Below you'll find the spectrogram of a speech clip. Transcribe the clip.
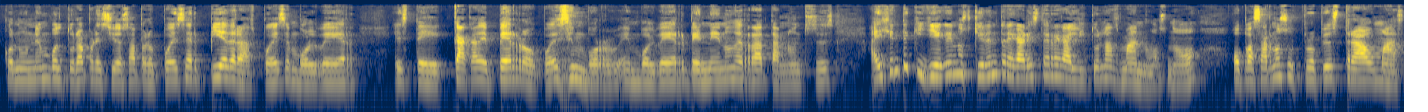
con una envoltura preciosa, pero puede ser piedras, puedes envolver este caca de perro, puedes envolver veneno de rata, ¿no? Entonces hay gente que llega y nos quiere entregar este regalito en las manos, ¿no? O pasarnos sus propios traumas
